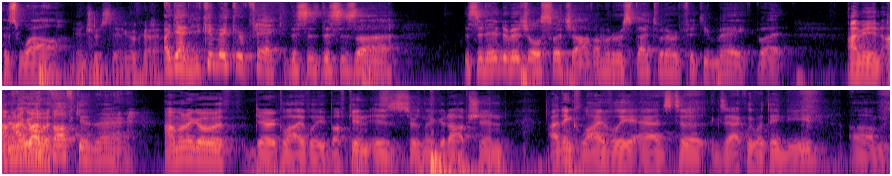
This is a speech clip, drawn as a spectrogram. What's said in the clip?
as well. Interesting. Okay. Again, you can make your pick. This is this is uh this is an individual switch off. I'm gonna respect whatever pick you make, but I mean, I, I'm mean, going to go with Buffkin there. I'm gonna go with Dereck Lively. Buffkin is certainly a good option. I think Lively adds to exactly what they need. Um,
